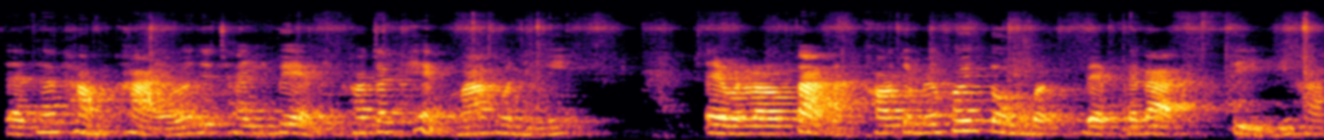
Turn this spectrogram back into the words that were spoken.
แต่ถ้าทำขายก็จะใช้แบบนึงเขาจะแข็งมากกว่านี้ แต่เวลาเราตัดอะเขาจะไม่ค่อยตรงแบบแบบกระดาษสีค่ะ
